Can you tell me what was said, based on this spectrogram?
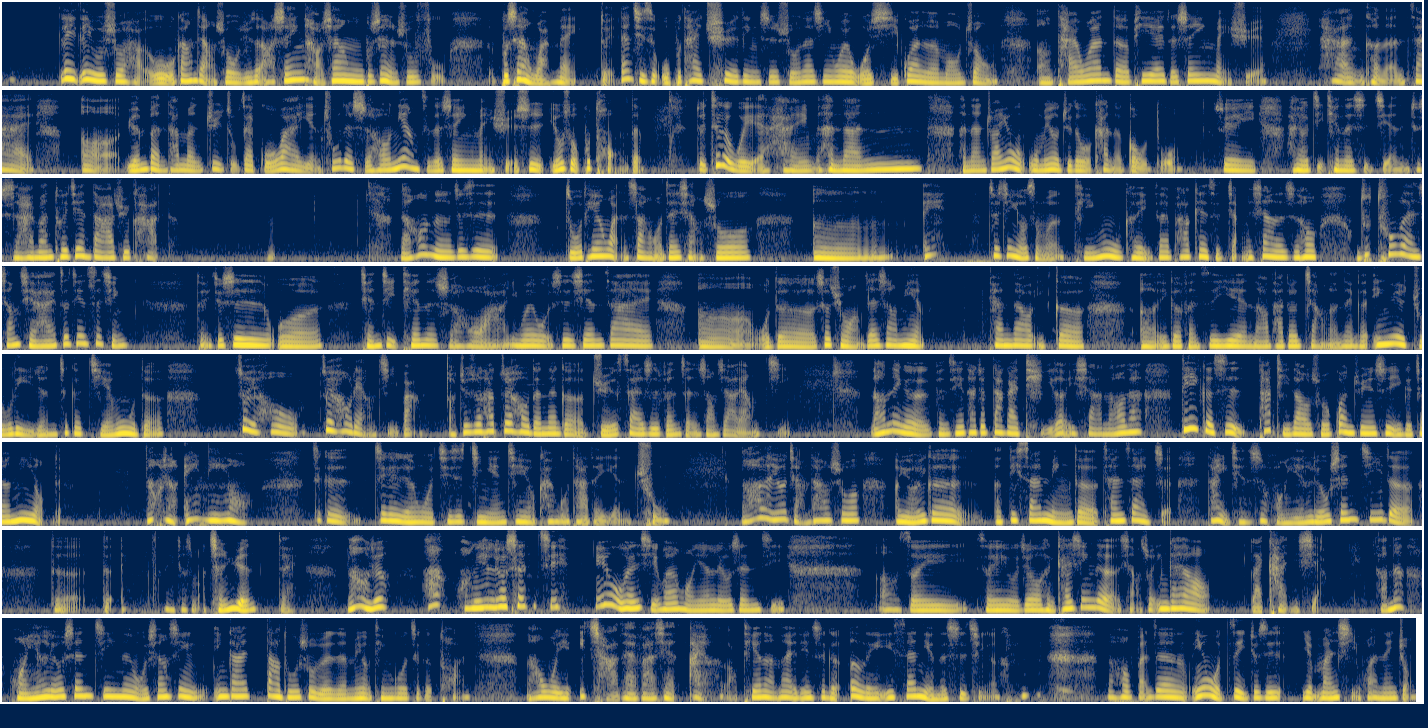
例例如说好了，我我刚刚讲说，我觉得啊声音好像不是很舒服，不是很完美，对。但其实我不太确定是说那是因为我习惯了某种嗯、台湾的 PA 的声音美学，和可能在。呃，原本他们剧组在国外演出的时候，那样子的声音美学是有所不同的。对，这个我也还很难很难抓，因为我我没有觉得我看的够多，所以还有几天的时间，就是还蛮推荐大家去看的。嗯，然后呢，就是昨天晚上我在想说，嗯，诶，最近有什么题目可以在 Podcast 讲一下的时候，我就突然想起来这件事情。对，就是我前几天的时候啊，因为我是先在呃我的社群网站上面看到一个呃一个粉丝页，然后他就讲了那个音乐主理人这个节目的最后最后两集吧。哦，就是说他最后的那个决赛是分成上下两集，然后那个粉丝他就大概提了一下，然后他第一个是他提到说冠军是一个叫 Neo 的，然后我想，哎，Neo 这个这个人我其实几年前有看过他的演出，然后后来又讲到说，呃，有一个呃第三名的参赛者，他以前是谎言留声机的的的，那个叫什么成员，对，然后我就啊，谎言留声机。因为我很喜欢谎言留声机，哦，所以所以我就很开心的想说，应该要来看一下。好，那谎言留声机呢？我相信应该大多数的人没有听过这个团。然后我也一查才发现，哎呀，老天呐，那已经是个二零一三年的事情了。然后反正因为我自己就是也蛮喜欢那种。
